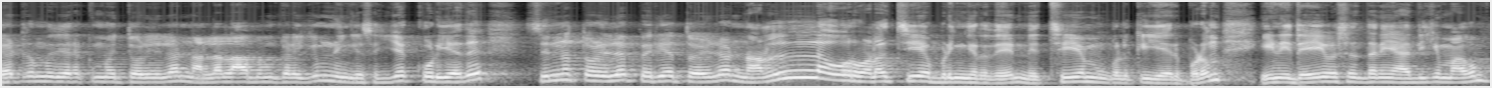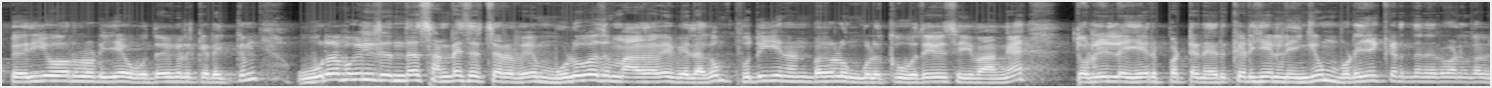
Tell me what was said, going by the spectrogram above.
ஏற்றுமதி இறக்குமதி தொழிலில் நல்ல லாபம் கிடைக்கும். நீங்கள் செய்யக்கூடியது சின்ன தொழிலில் பெரிய தொழிலில் நல்ல ஒரு வளர்ச்சி அப்படிங்கிறது நிச்சயம் உங்களுக்கு ஏற்படும். இனி தெய்வ சிந்தனை அதிகமாகும். பெரியோர்களுடைய உதவிகள் கிடைக்கும். உறவுகளில் இருந்த சண்டை சச்சரவு முழுவதுமாகவே விலகும். புதிய நண்பர்கள் உங்களுக்கு உதவி செய்வாங்க. தொழிலில் ஏற்பட்ட நெருக்கடிகள் நீங்கும். முடைய கிடந்த நிறுவனங்கள்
